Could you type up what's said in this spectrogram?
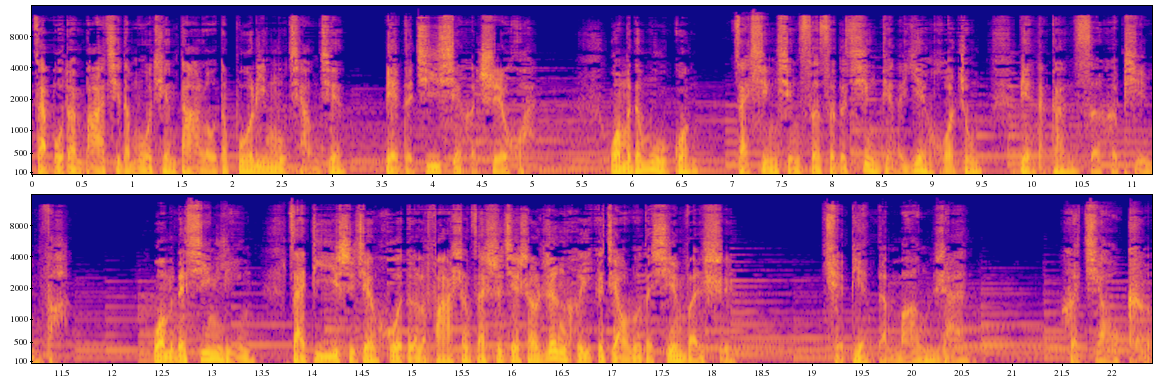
在不断拔起的摩天大楼的玻璃幕墙间，变得机械和迟缓；我们的目光在形形色色的庆典的焰火中变得干涩和贫乏；我们的心灵在第一时间获得了发生在世界上任何一个角落的新闻时，却变得茫然和焦渴。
